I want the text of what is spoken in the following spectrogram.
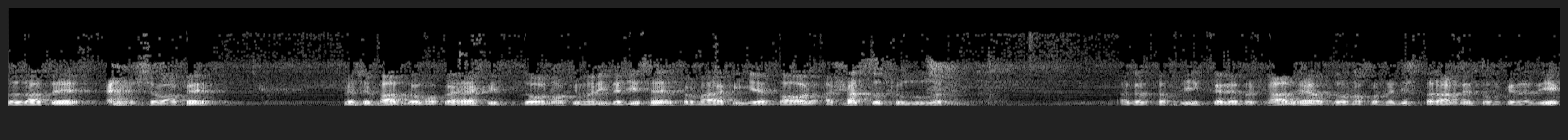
حضرات شوافے میں سے بعض لوگوں کا ہے کہ دونوں کی منی نجیس ہے، فرمایا کہ یہ قول اشد و ہے۔ اگر تفریق کرے تو شاد ہے اور دونوں کو نجس قرار دے تو ان کے نزدیک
